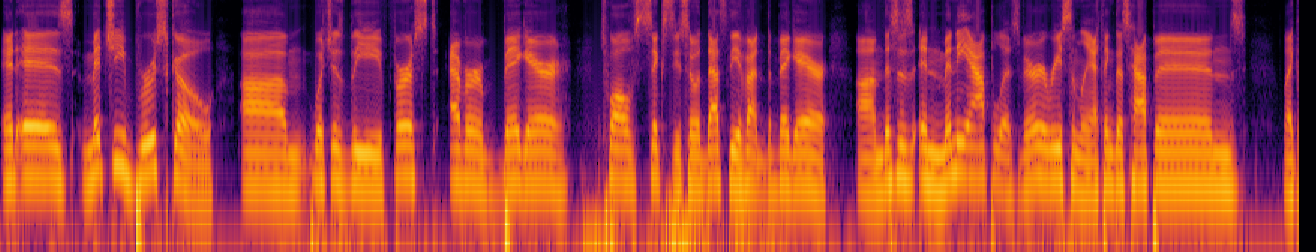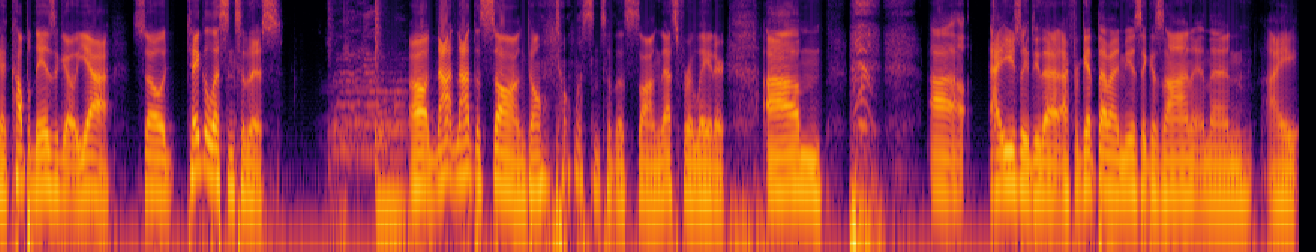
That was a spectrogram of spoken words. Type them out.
It is Mitchie Brusco, um, which is the first ever Big Air 1260. So that's the event, the Big Air. Um, this is in Minneapolis very recently. I think this happened like a couple days ago. Yeah. So take a listen to this. Oh, not not the song. Don't don't listen to the song. That's for later. Um, uh, I usually do that. I forget that my music is on, and then I.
